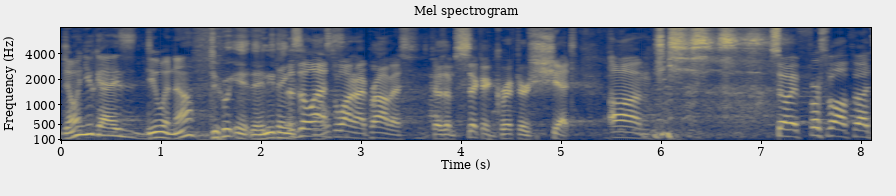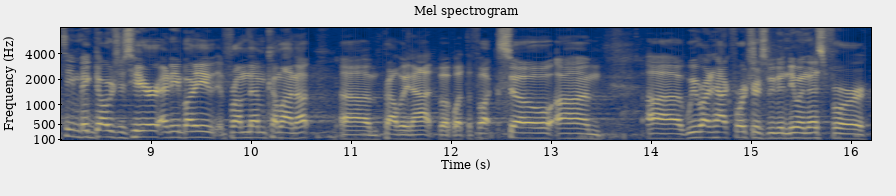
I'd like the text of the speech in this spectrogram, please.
Don't you guys do enough? Do it- anything This is the last else? one, I promise, because I'm sick of grifter shit. Um, so, if, first of all, if uh, Team Big Doge is here, anybody from them come on up? Um, probably not, but what the fuck. So, um, uh, we run Hack Fortress. We've been doing this for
